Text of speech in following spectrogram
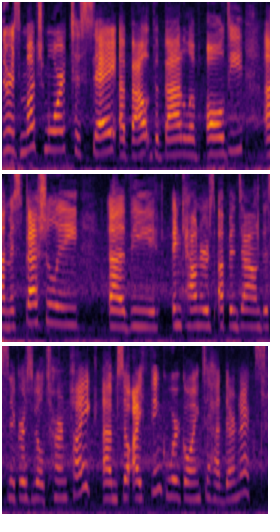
There is much more to say about the Battle of Aldie, um, especially uh, the encounters up and down the Snickersville Turnpike. Um, so I think we're going to head there next.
